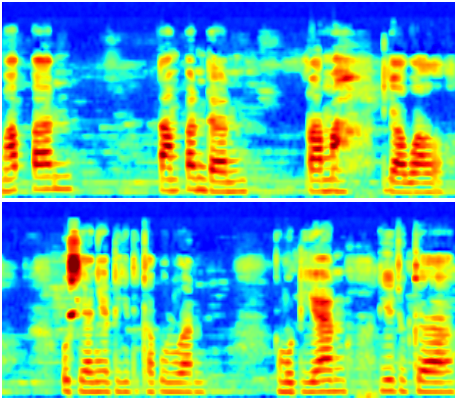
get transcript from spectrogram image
mapan tampan dan ramah di awal usianya di 30-an kemudian dia juga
